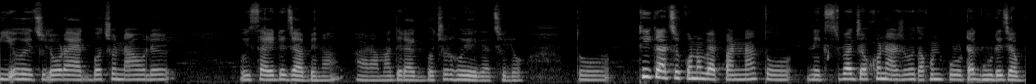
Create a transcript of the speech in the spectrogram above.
বিয়ে হয়েছিল ওরা এক বছর না হলে ওই সাইডে যাবে না আর আমাদের এক বছর হয়ে গেছিল। তো ঠিক আছে কোনো ব্যাপার না। তো নেক্সট বার যখন আসব তখন পুরোটা ঘুরে যাব।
